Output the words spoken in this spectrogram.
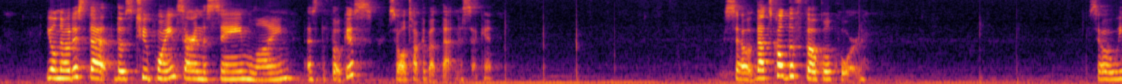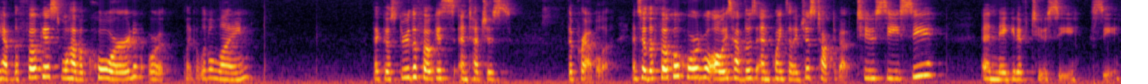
you'll notice that those two points are in the same line as the focus, so I'll talk about that in a second. So that's called the focal chord. So we have the focus, we'll have a chord, or like a little line, that goes through the focus and touches the parabola. And so the focal chord will always have those endpoints that I just talked about, 2cc and negative 2cc.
